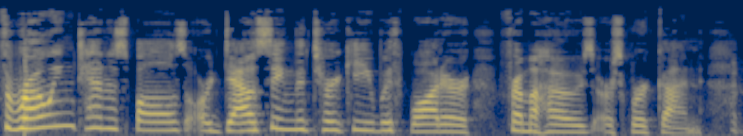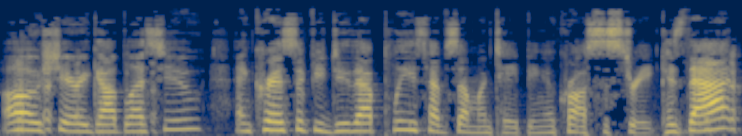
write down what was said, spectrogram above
throwing tennis balls, or dousing the turkey with water from a hose or squirt gun. Oh, Sherry, God bless you. And Chris, if you do that, please have someone taping across the street because that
